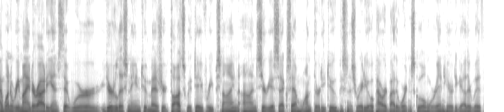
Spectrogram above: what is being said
I want to remind our audience that we're you're listening to Measured Thoughts with Dave Reibstein on Sirius XM 132 Business Radio powered by the Wharton School. We're in here together with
